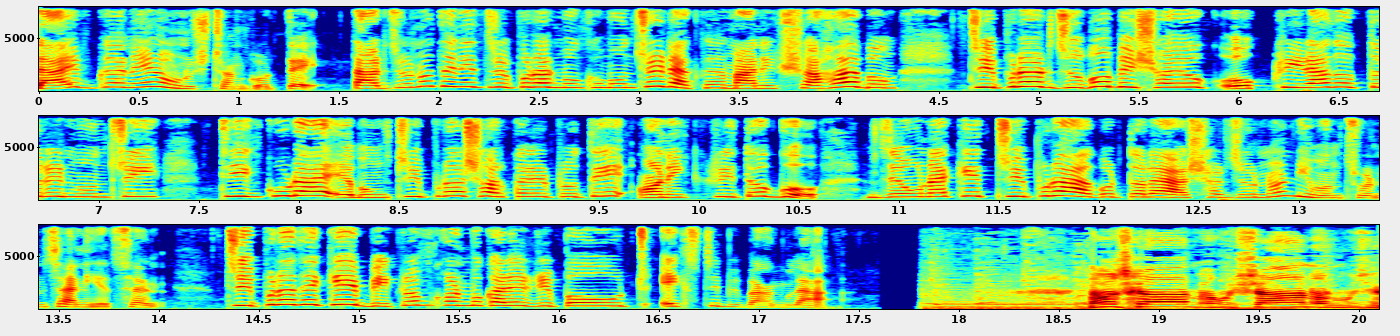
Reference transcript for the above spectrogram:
লাইভ গানের অনুষ্ঠান করতে তার জন্য তিনি ত্রিপুরার মুখ্যমন্ত্রী ডাক্তার মানিক সাহা এবং ত্রিপুরার যুব বিষয়ক ও ক্রীড়া দপ্তরের মন্ত্রী টিঙ্কু রায় এবং ত্রিপুরা সরকারের প্রতি অনেক কৃতজ্ঞ যে ওনাকে ত্রিপুরা আগরতলায় আসার জন্য নিমন্ত্রণ জানিয়েছেন ত্রিপুরা থেকে বিক্রম কর্মকারের রিপোর্ট এক্সটিভি বাংলা नमस्कार मैं हूं शान और मुझे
